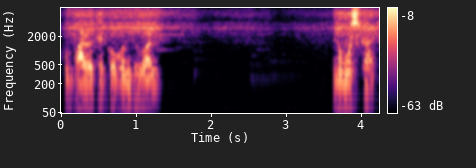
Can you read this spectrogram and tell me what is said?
খুব ভালো থেকো বন্ধুগণ। নমস্কার।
